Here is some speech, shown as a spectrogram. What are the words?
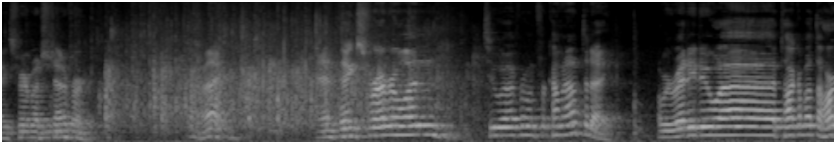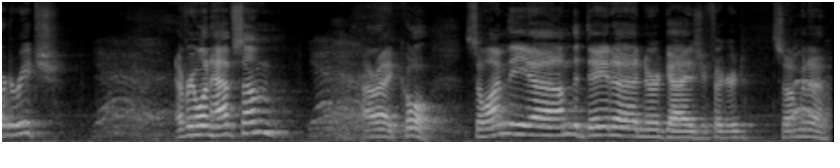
Thanks very much, Jennifer. All right. And thanks for everyone, to everyone for coming out today. Are we ready to uh, talk about the hard to reach? Yes. Everyone have some? Yes. All right, cool. So I'm the uh, I'm the data nerd guy, as you figured. So I'm gonna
